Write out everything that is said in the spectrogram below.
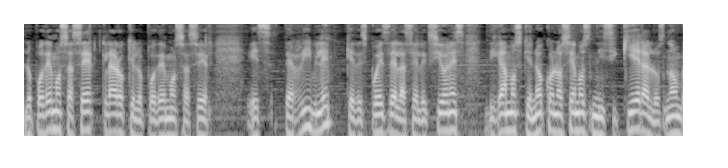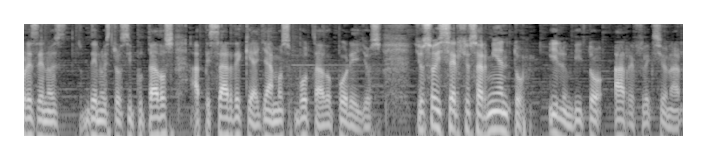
¿Lo podemos hacer? Claro que lo podemos hacer. Es terrible que después de las elecciones digamos que no conocemos ni siquiera los nombres de, nuestros diputados a pesar de que hayamos votado por ellos. Yo soy Sergio Sarmiento y lo invito a reflexionar.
